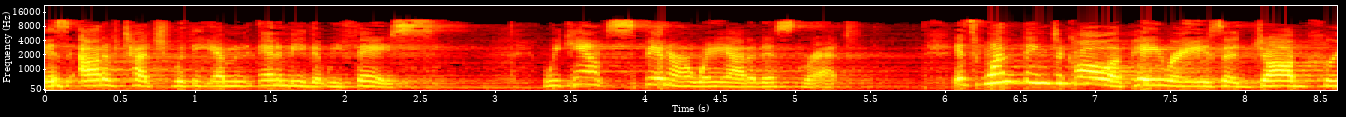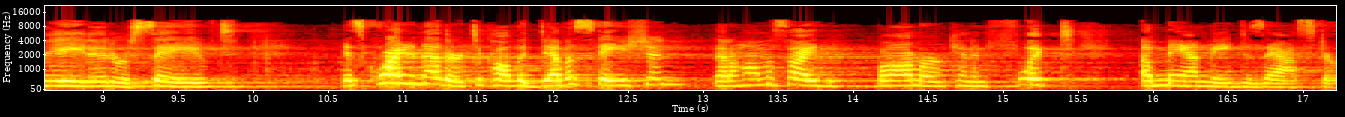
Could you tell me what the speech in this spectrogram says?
is out of touch with the enemy that we face. We can't spin our way out of this threat. It's one thing to call a pay raise a job created or saved. It's quite another to call the devastation that a homicide bomber can inflict a man made disaster.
